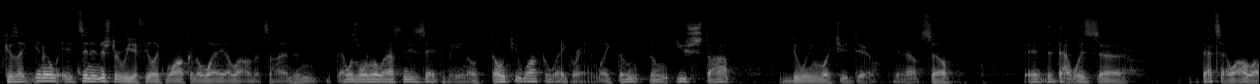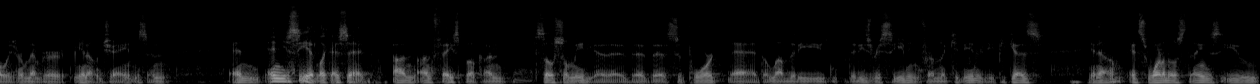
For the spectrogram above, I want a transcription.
because like you know, it's an industry where you feel like walking away a lot of the times, and that was one of the last things he said to me. You know, don't you walk away, Grant. Like, don't don't you stop doing what you do. You know, so uh, that that was uh, that's how I'll always remember. You know, James and. And, and you see it, like I said, on, on Facebook, on social media, the, the, the support, uh, the love that he that he's receiving from the community, because, you know, it's one of those things you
